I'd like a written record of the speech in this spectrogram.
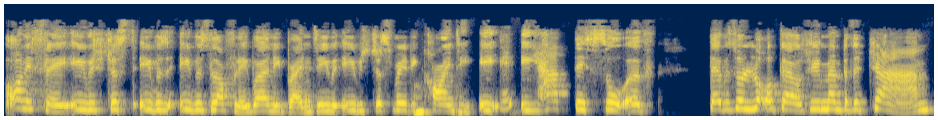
Honestly, he was just, he was, he was lovely, weren't he, Brent? He, he was just really kind. He, he, he had this sort of, there was a lot of girls. You remember the jam?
